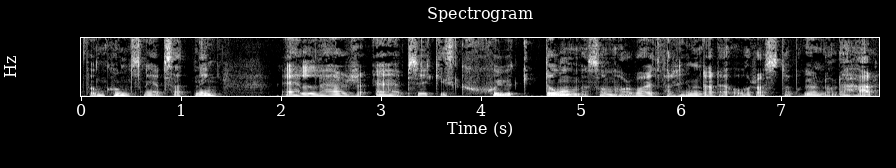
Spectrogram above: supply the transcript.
funktionsnedsättning. Eller eh, psykisk sjukdom som har varit förhindrade att rösta på grund av det här.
